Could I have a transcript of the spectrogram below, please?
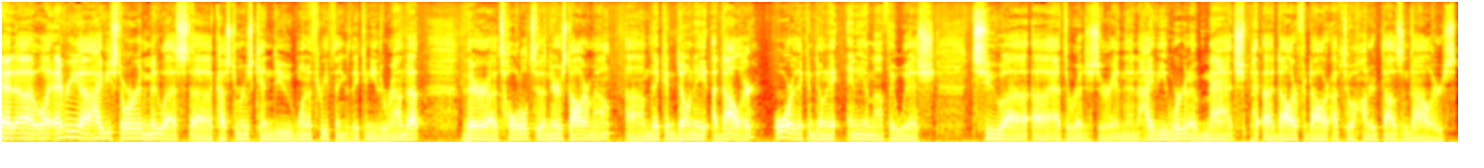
At uh, well, every uh, Hy-Vee store in the Midwest, uh, customers can do one of three things. They can either round up their uh, total to the nearest dollar amount. Um, they can donate a dollar, or they can donate any amount they wish to uh, uh, at the register. And then Hy-Vee, we're going to match p- uh, dollar for dollar up to hundred thousand dollars.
